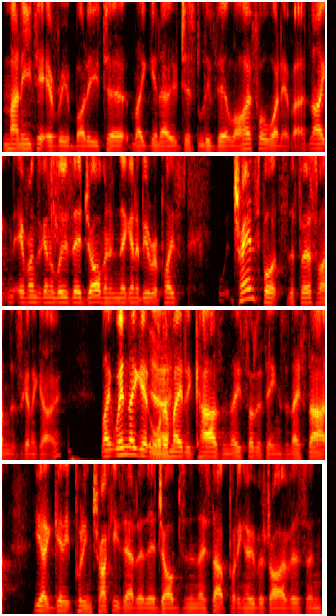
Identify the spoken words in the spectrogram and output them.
money to everybody to, like, you know, just live their life or whatever. Like, everyone's going to lose their job and they're going to be replaced. Transport's the first one that's going to go. Like, when they get Yeah. automated cars and these sort of things and they start, you know, getting, putting truckies out of their jobs and then they start putting Uber drivers and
